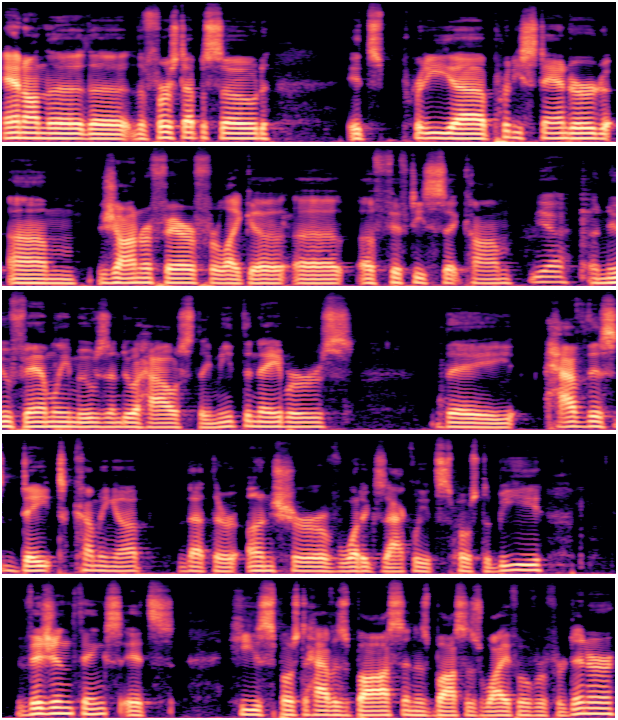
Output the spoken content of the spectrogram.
And on the the the first episode, it's pretty uh pretty standard um genre fare for like a a, a 50s sitcom Yeah. a new family moves into a house they meet the neighbors they have this date coming up that they're unsure of what exactly it's supposed to be vision thinks it's he's supposed to have his boss and his boss's wife over for dinner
